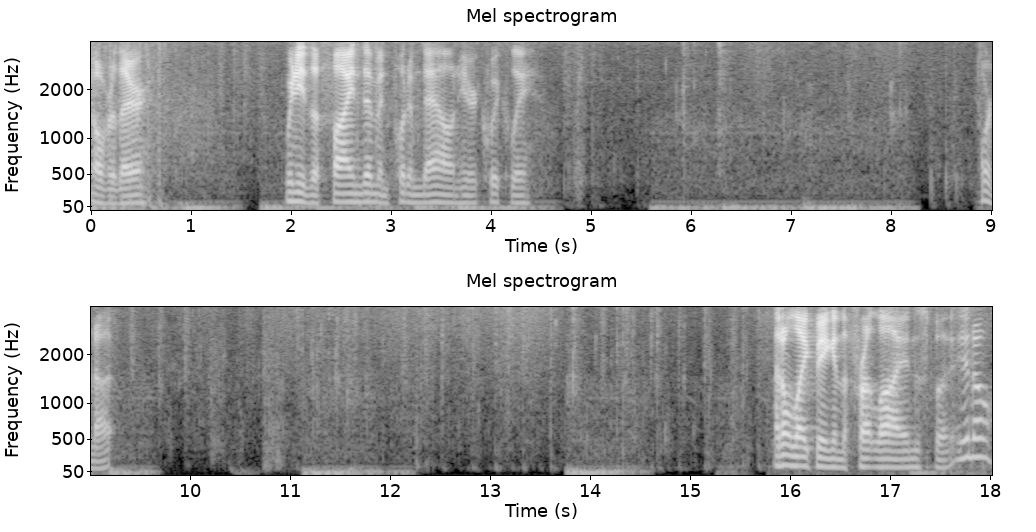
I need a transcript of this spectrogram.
Over there. We need to find them and put them down here quickly. Or not. I don't like being in the front lines, but you know,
